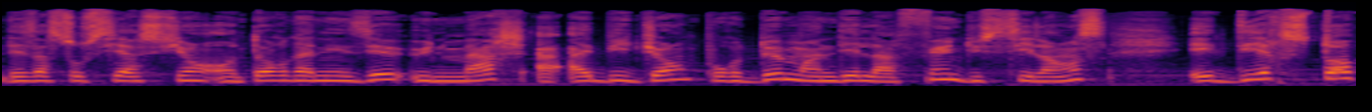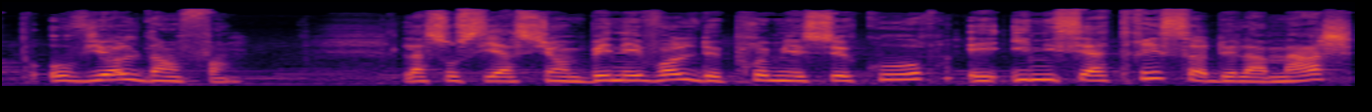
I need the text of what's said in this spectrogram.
Des associations ont organisé une marche à Abidjan pour demander la fin du silence et dire stop au viol d'enfants. L'association bénévole de premier secours et initiatrice de la marche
